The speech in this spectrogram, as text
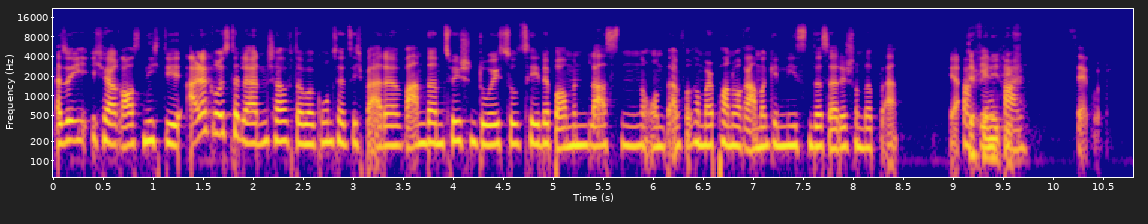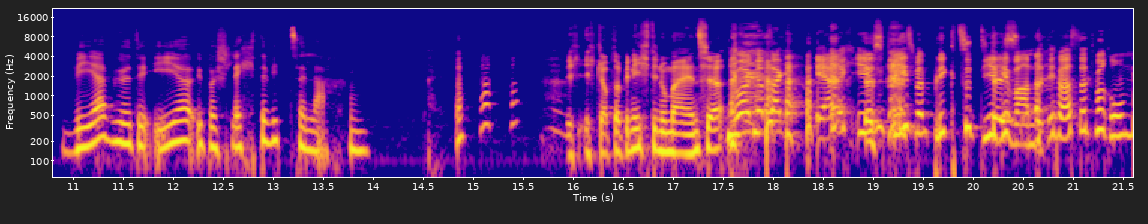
Also ich, ich höre raus, nicht die allergrößte Leidenschaft, aber grundsätzlich beide wandern zwischendurch, so Seele baumen lassen und einfach einmal Panorama genießen, da seid ihr schon dabei. Ja, Auf Definitiv. jeden Fall. sehr gut. Wer würde eher über schlechte Witze lachen? Ich, ich glaube, da bin ich die Nummer eins. Ja. Ich wollte gerade sagen, Erich, irgendwie ist mein Blick zu dir das- gewandert. Ich weiß nicht warum.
